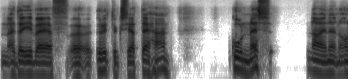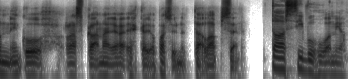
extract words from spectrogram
näitä IVF-yrityksiä tehdään, kunnes nainen on niin kuin raskaana ja ehkä jopa synnyttää lapsen. Taas sivuhuomio.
